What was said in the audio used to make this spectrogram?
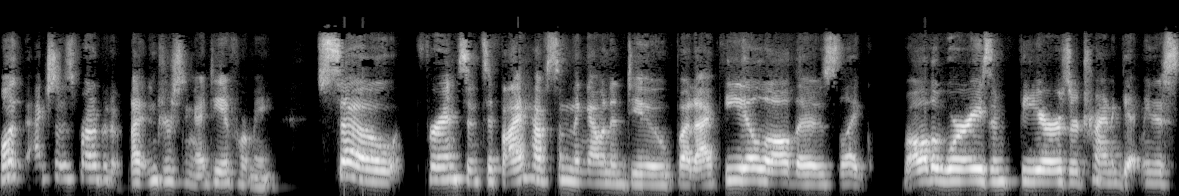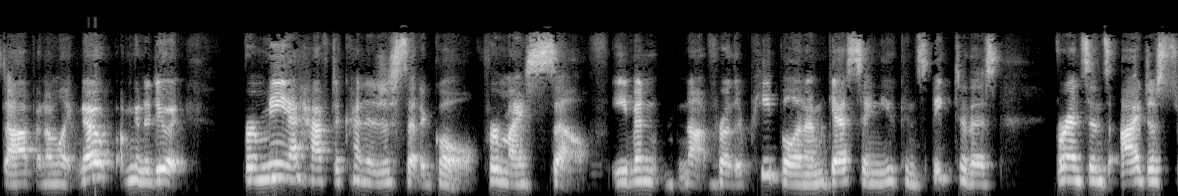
Well, actually, this brought up an interesting idea for me so, for instance, if I have something I want to do, but I feel all those like all the worries and fears are trying to get me to stop, and I'm like, nope, I'm going to do it. For me, I have to kind of just set a goal for myself, even not for other people. And I'm guessing you can speak to this. For instance, I just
